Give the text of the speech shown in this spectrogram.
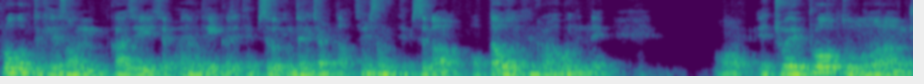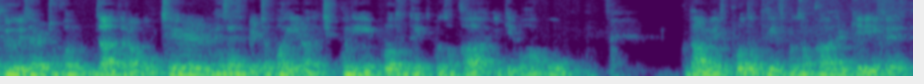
product 개선까지 이제 반영되기까지 depth가 굉장히 짧다. 사실상 depth가 없다고 저는 생각을 하고 있는데 어, 애초에 product owner랑 주요 의사결정권자들하고 제일 회사에서 밀접하게 일하는 직군이 product 데이터 분석가이기도 하고 그 다음에 이제 product 데이터 분석가들끼리 이제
